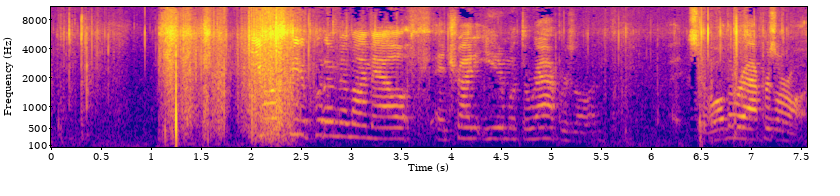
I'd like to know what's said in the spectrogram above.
He wants me to put them in my mouth and try to eat them with the wrappers on. So all the wrappers are on.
